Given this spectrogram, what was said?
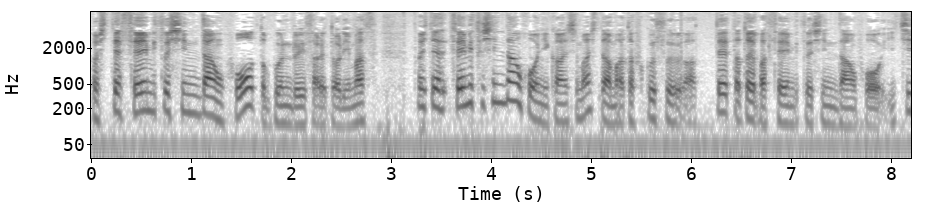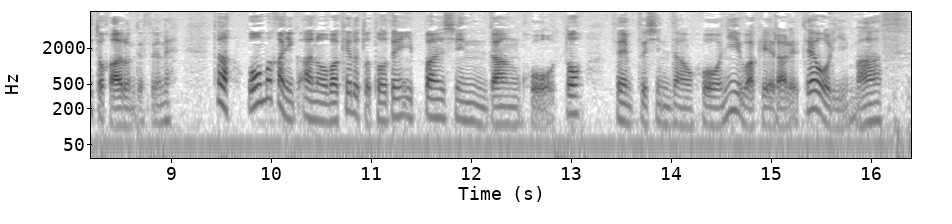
そして精密診断法と分類されております。そして精密診断法に関しましてはまた複数あって、例えば精密診断法1とかあるんですよね。ただ、大まかにあの分けると当然一般診断法と精密診断法に分けられております。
